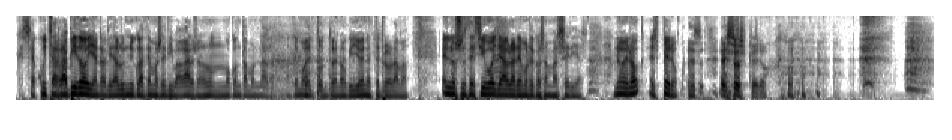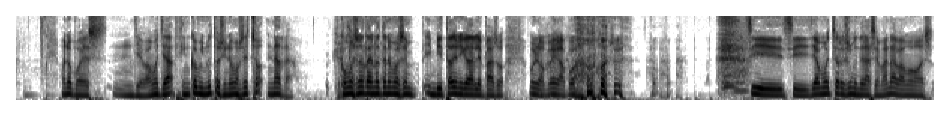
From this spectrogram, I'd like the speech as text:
que se escucha rápido y en realidad lo único que hacemos es divagar, o sea, no, contamos nada. Hacemos el tonto Enoch y yo en este programa. En lo sucesivo ya hablaremos de cosas más serias. ¿No, Enoch? Espero. eso espero. bueno, pues llevamos ya cinco minutos y no hemos hecho nada. ¿Cómo se nota que no tenemos invitado y ni que darle paso? Bueno, venga, pues Sí, sí, ya hemos hecho resumen de la semana. Vamos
